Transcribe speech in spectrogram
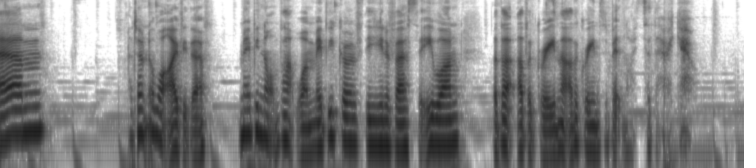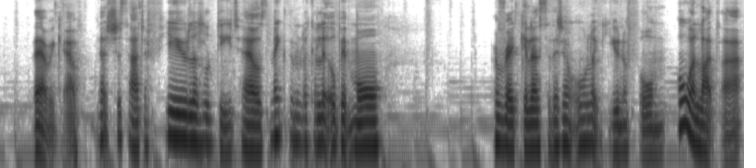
Um, I don't know what ivy though. Maybe not that one. Maybe going for the university one. But that other green, that other green's a bit nicer. There we go. There we go. Let's just add a few little details, make them look a little bit more irregular so they don't all look uniform. Oh, I like that.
